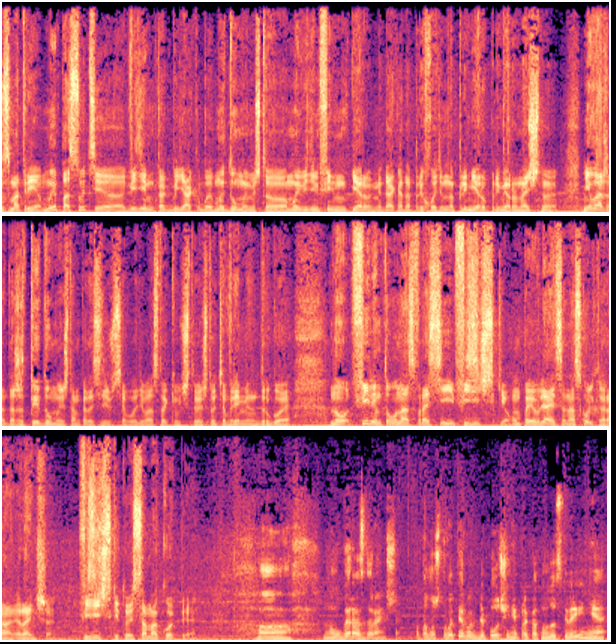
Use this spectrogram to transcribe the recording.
смотри, мы, по сути, видим, как бы якобы, мы думаем, что мы видим фильм первыми, да, когда приходим на премьеру, премьеру ночную. Неважно, даже ты думаешь, там, когда сидишь у себя в Владивостоке, учитывая, что у тебя время другое. Но фильм-то у нас в России физически, он появляется насколько ран- раньше? Физически, то есть сама копия. А, Ну, гораздо раньше. Потому что, во-первых, для получения прокатного удостоверения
